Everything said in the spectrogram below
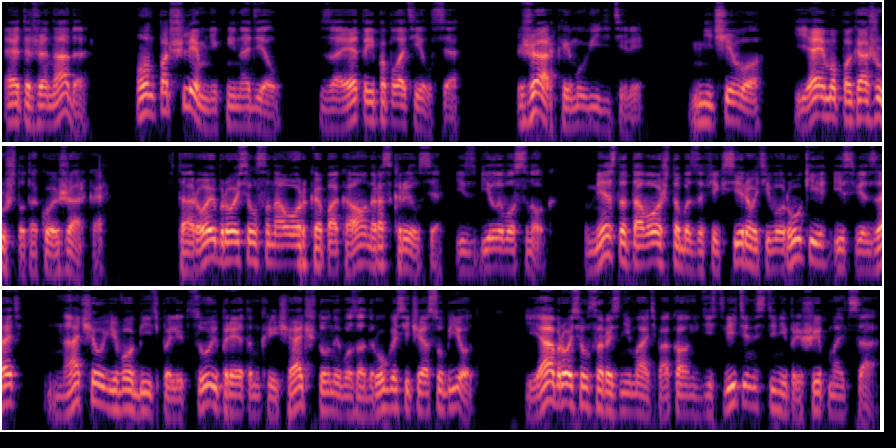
Это же надо? Он подшлемник не надел. За это и поплатился. Жарко ему, видите ли. Ничего, я ему покажу, что такое жарко. Второй бросился на орка, пока он раскрылся, и сбил его с ног. Вместо того, чтобы зафиксировать его руки и связать, начал его бить по лицу и при этом кричать, что он его за друга сейчас убьет. Я бросился разнимать, пока он в действительности не пришиб мальца.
